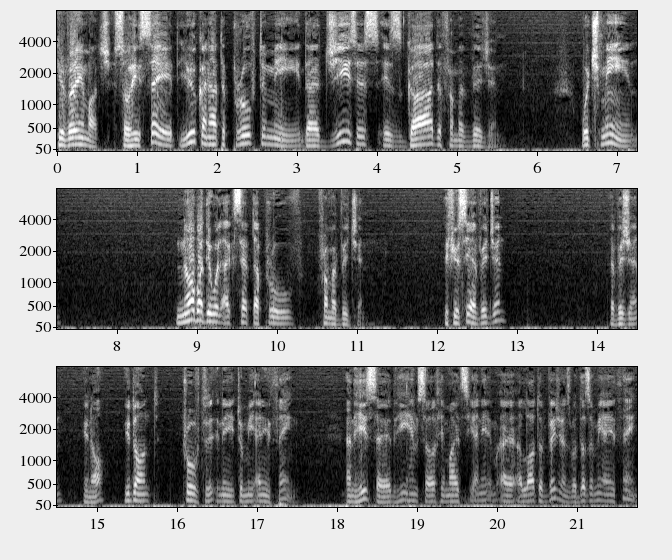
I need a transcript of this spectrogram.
you very much. So he said, You cannot prove to me that Jesus is God from a vision. Which means nobody will accept a proof from a vision. If you see a vision, a vision, you know, you don't prove to, any, to me anything. And he said, he himself, he might see any, a, a lot of visions, but doesn't mean anything.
